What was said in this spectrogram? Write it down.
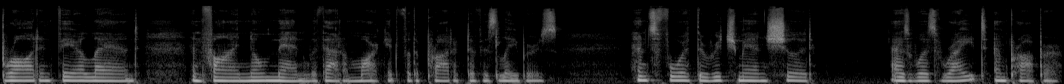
broad and fair land and find no men without a market for the product of his labors. Henceforth, the rich man should, as was right and proper,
